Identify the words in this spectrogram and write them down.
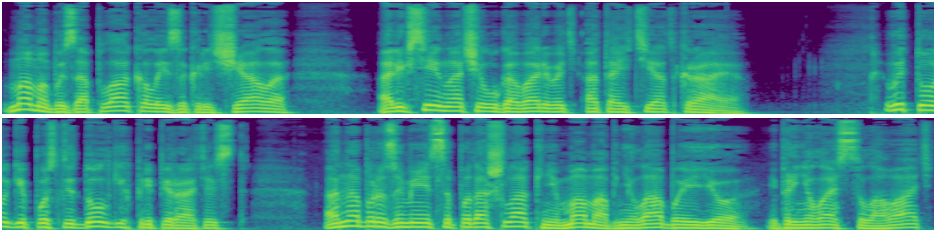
Мама бы заплакала и закричала. Алексей начал уговаривать отойти от края. В итоге, после долгих препирательств, она бы, разумеется, подошла к ним, мама обняла бы ее и принялась целовать,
